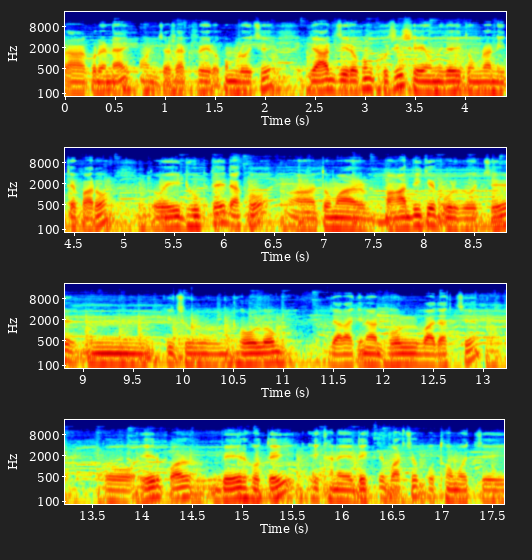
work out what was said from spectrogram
টাকা করে নেয়, পঞ্চাশ, একশো এরকম রয়েছে। যার যেরকম খুশি সেই অনুযায়ী তোমরা নিতে পারো। তো এই ঢুকতেই দেখো তোমার বাঁ দিকে পড়বে হচ্ছে কিছু ঢোলক যারা কিনা ঢোল বাজাচ্ছে। তো এরপর বের হতেই এখানে দেখতে পারছ, প্রথম হচ্ছে এই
